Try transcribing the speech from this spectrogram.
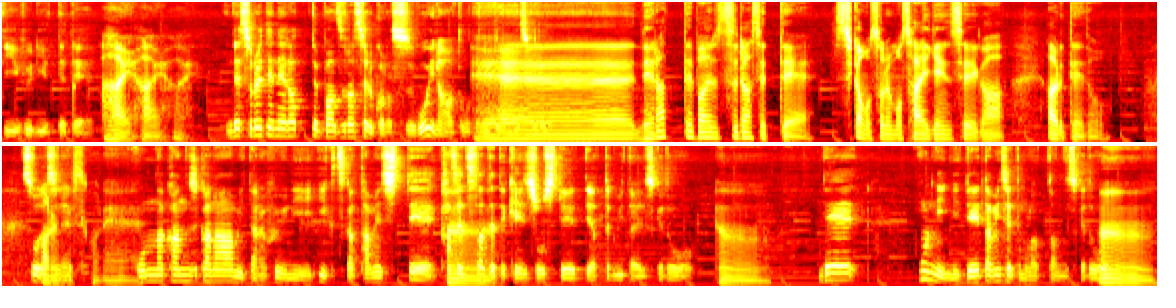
ていうふうに言ってて、はいはいはい。で、それで狙ってバズらせるからすごいなと思って見てるんですけど、へえ狙ってバズらせてしかもそれも再現性がある程度あるんですかね。こんな感じかなみたいな風にいくつか試して仮説立てて検証してってやってるみたいですけど、うん。で本人にデータ見せてもらったんですけど、うん。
